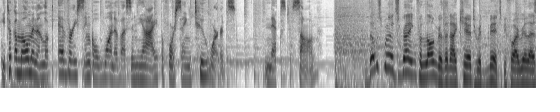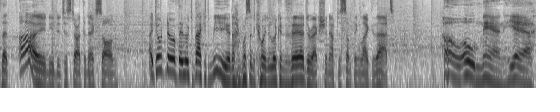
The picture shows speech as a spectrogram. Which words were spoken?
He took a moment and looked every single one of us in the eye before saying two words Next song. Those words rang for longer than I cared to admit before I realized that I needed to start the next song. I don't know if they looked back at me and I wasn't going to look in their direction after something like that. Oh, oh man, yeah.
